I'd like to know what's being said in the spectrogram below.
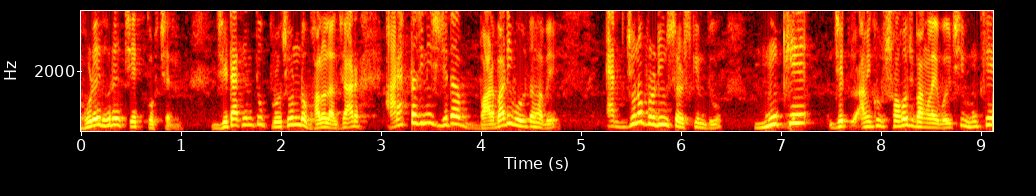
ধরে ধরে চেক করছেন, যেটা কিন্তু প্রচণ্ড ভালো লাগছে। আর আরেকটা জিনিস যেটা বারবারই বলতে হবে, একজনও প্রডিউসার্স কিন্তু মুখে যে, আমি খুব সহজ বাংলায় বলছি, মুখে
